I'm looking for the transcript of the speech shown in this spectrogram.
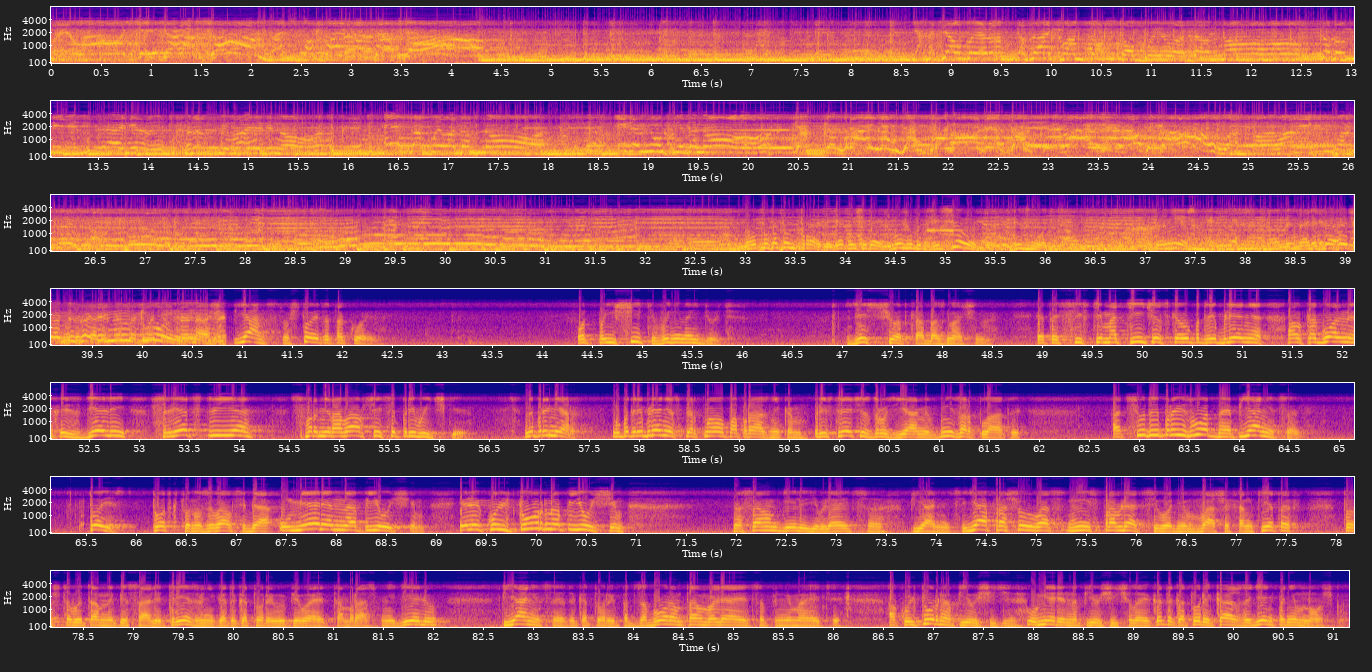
Было очень хорошо, так что было Украинам вот на таком празднике, как вы считаете, может быть веселым без водки? Конечно. Обязательно. Это, это обязательное условие. На Пьянство, что это такое? Вот поищите, вы не найдете. Здесь четко обозначено. Это систематическое употребление алкогольных изделий вследствие сформировавшейся привычки. Например, употребление спиртного по праздникам, при встрече с друзьями, в дни зарплаты. Отсюда и производная пьяница. То есть тот, кто называл себя умеренно пьющим или культурно пьющим, на самом деле является пьяницей. Я прошу вас не исправлять сегодня в ваших анкетах то, что вы там написали. Трезвенник – это который выпивает там раз в неделю. Пьяница – это который под забором там валяется, понимаете. А культурно пьющий, умеренно пьющий человек – это который каждый день понемножку.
